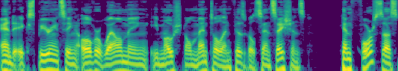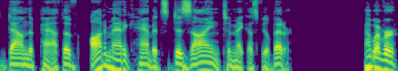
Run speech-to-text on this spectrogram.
and experiencing overwhelming emotional, mental, and physical sensations can force us down the path of automatic habits designed to make us feel better. However,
